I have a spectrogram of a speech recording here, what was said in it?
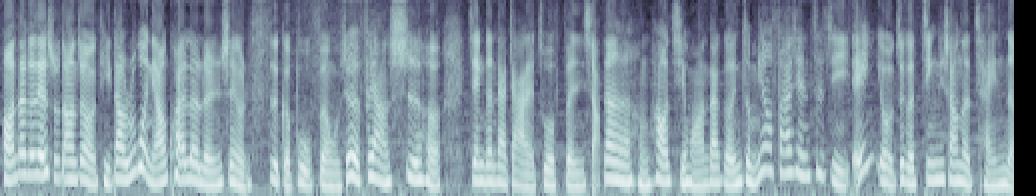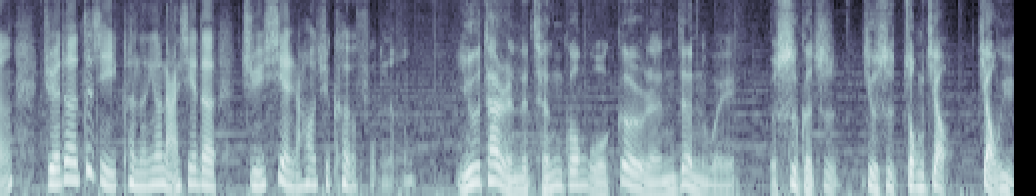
黄大哥在书当中有提到，如果你要快乐人生，有四个部分，我觉得非常适合今天跟大家来做分享。那很好奇，黄大哥，你怎么样发现自己诶有这个经商的才能？觉得自己可能有哪些的局限，然后去克服呢？犹太人的成功，我个人认为有四个字，就是宗教教育。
